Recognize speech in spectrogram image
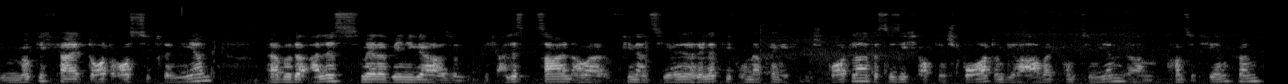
die Möglichkeit, dort raus zu trainieren. Er würde alles mehr oder weniger, also nicht alles bezahlen, aber finanziell relativ unabhängig für die Sportler, dass sie sich auf den Sport und ihre Arbeit funktionieren, ähm, konzentrieren können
